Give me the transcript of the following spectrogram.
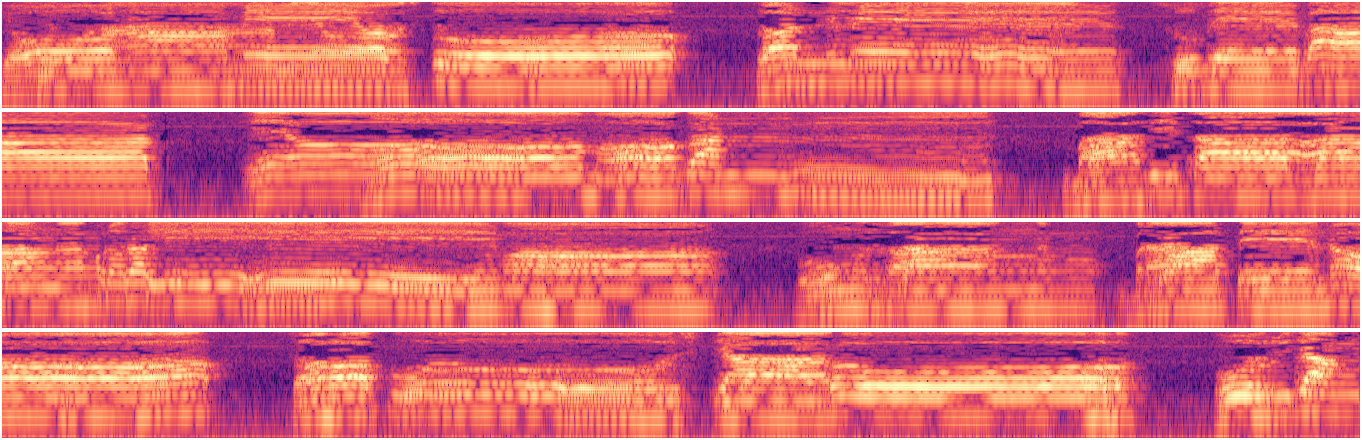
शोनामे अस्तु तन्मे सुसेवा एवमोगन् प्रति पुंसाम् व्रातेन सह पुष्ट्यागो ऊर्जम्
